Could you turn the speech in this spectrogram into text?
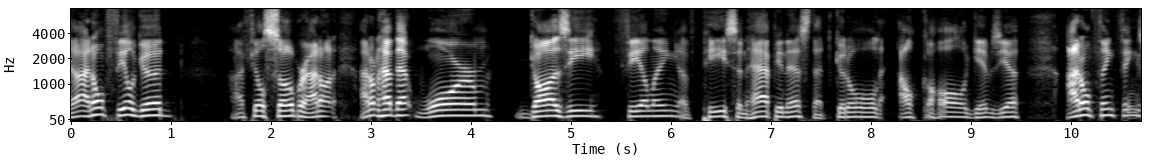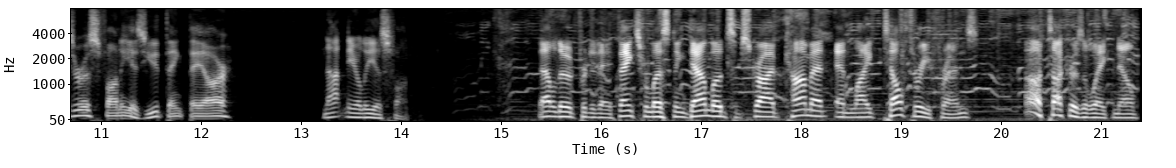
I don't feel good. I feel sober. I don't, I don't have that warm, gauzy feeling of peace and happiness that good old alcohol gives you. I don't think things are as funny as you think they are. Not nearly as fun. That'll do it for today. Thanks for listening. Download, subscribe, comment, and like. Tell three friends. Oh, Tucker's awake now.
